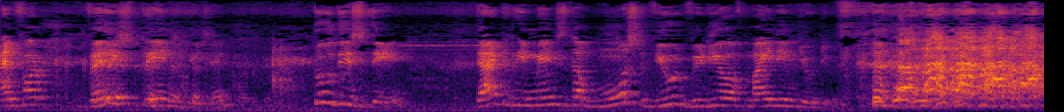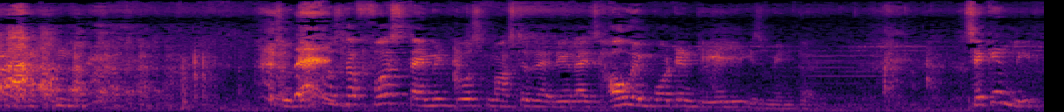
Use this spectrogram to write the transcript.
And for very strange reason, to this day, that remains the most viewed video of mine in YouTube. so that was the first time in Toastmasters I realized how important really is mentoring. Secondly,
